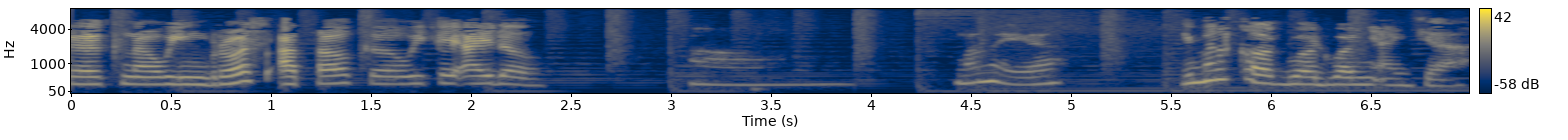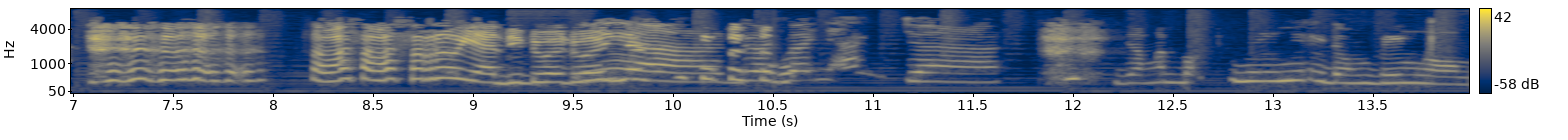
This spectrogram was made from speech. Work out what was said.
ke Knowing Bros atau ke Weekly Idol hmm, mana ya Gimana kalau dua-duanya aja? Sama-sama seru ya di dua-duanya. Iya, dua-duanya aja. Jangan milih-milih dong bingung.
